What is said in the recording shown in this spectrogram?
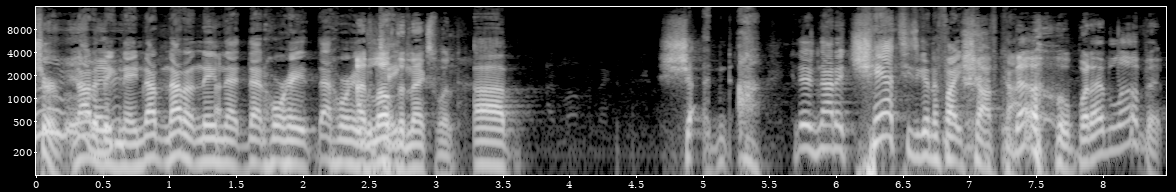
sure, yeah, not a big name, not not a name that that Jorge that Jorge. I'd would love take. the next one. Sh- ah, there's not a chance he's going to fight Shavkat. no, but I'd love it.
